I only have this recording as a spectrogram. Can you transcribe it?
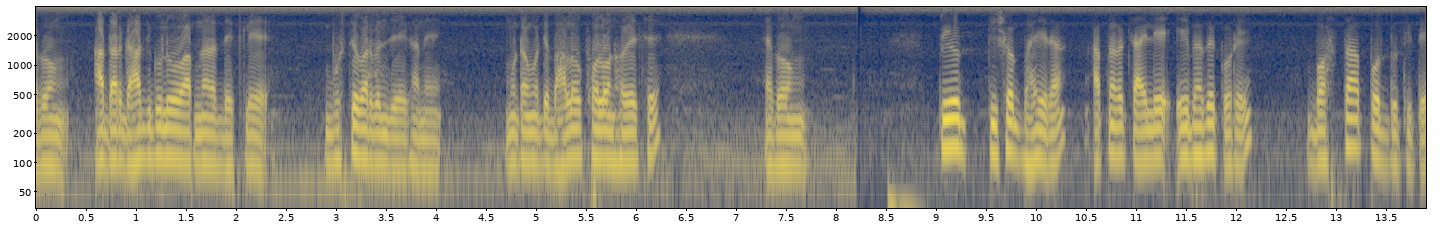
এবং আদার গাছগুলো আপনারা দেখলে বুঝতে পারবেন যে এখানে মোটামুটি ভালো ফলন হয়েছে এবং প্রিয় কৃষক ভাইয়েরা, আপনারা চাইলে এইভাবে করে বস্তা পদ্ধতিতে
